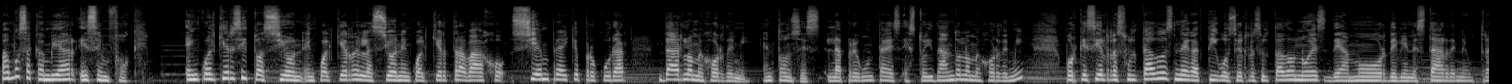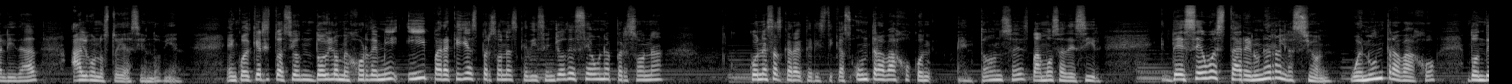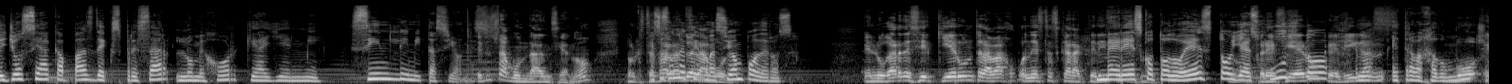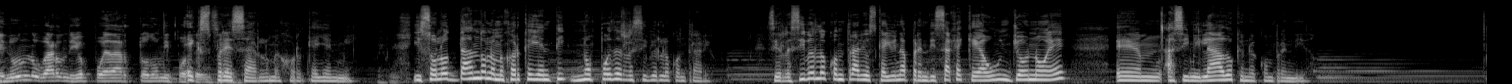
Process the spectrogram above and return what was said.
vamos a cambiar ese enfoque en cualquier situación, en cualquier relación, en cualquier trabajo, siempre hay que procurar dar lo mejor de mí. Entonces, la pregunta es, ¿estoy dando lo mejor de mí? Porque si el resultado es negativo, si el resultado no es de amor, de bienestar, de neutralidad, algo no estoy haciendo bien. En cualquier situación doy lo mejor de mí y para aquellas personas que dicen, yo deseo una persona con esas características, un trabajo con... Entonces vamos a decir, deseo estar en una relación o en un trabajo donde yo sea capaz de expresar lo mejor que hay en mí, sin limitaciones. Eso es abundancia, ¿no? Porque estás es una afirmación poderosa. En lugar de decir quiero un trabajo con estas características. Merezco todo esto, ya es prefiero que digas. Mm, he trabajado mucho. En un lugar donde yo pueda dar todo mi potencial. Expresar lo mejor que hay en mí. Y solo dando lo mejor que hay en ti, no puedes recibir lo contrario. Si recibes lo contrario, es que hay un aprendizaje que aún yo no he em, asimilado, que no he comprendido.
